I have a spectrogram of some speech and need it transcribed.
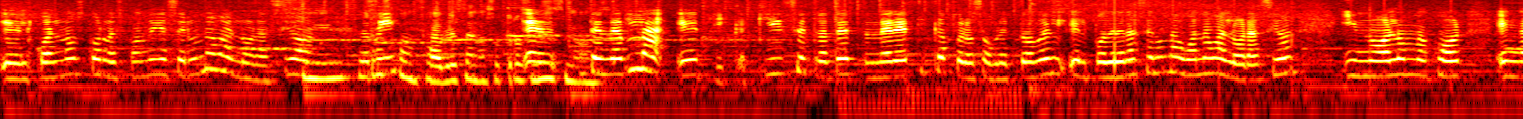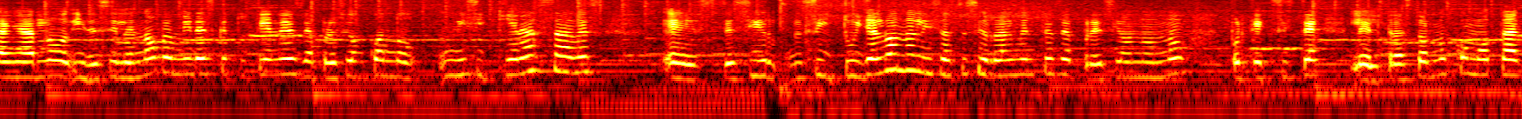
el cual nos corresponde y hacer una valoración. Sí, ser ¿sí? responsables de nosotros Eh, mismos. tener la ética. Aquí se trata tener ética, pero sobre todo el, el poder hacer una buena valoración y no a lo mejor engañarlo y decirle, no, pero mira, es que tú tienes depresión cuando ni siquiera sabes este, si, si tú ya lo analizaste, si realmente es depresión o no, porque existe el trastorno como tal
